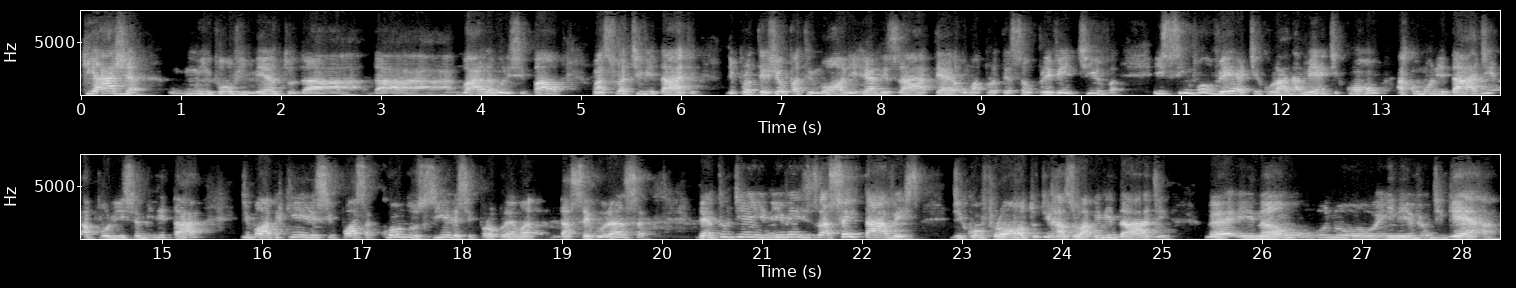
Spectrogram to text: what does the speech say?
que haja um envolvimento da, da Guarda Municipal com a sua atividade de proteger o patrimônio, realizar até uma proteção preventiva e se envolver articuladamente com a comunidade, a polícia militar, de modo que se possa conduzir esse problema da segurança dentro de níveis aceitáveis de confronto, de razoabilidade, né, e não no, em nível de guerra.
